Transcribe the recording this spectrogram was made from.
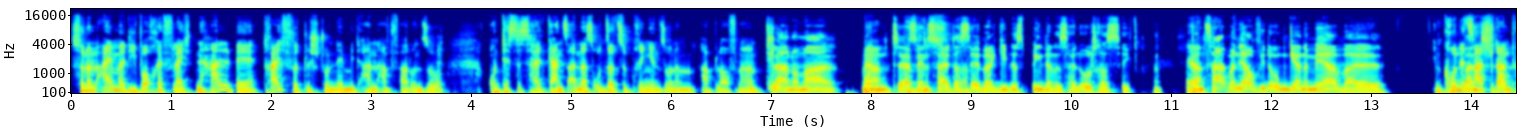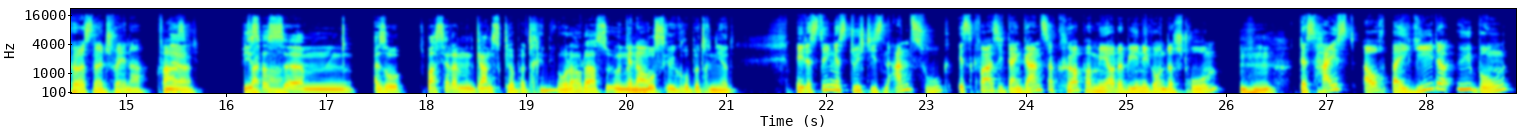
sondern einmal die Woche vielleicht eine halbe, dreiviertel Stunde mit An- Abfahrt und so. Und das ist halt ganz anders unterzubringen in so einem Ablauf, ne? Klar, normal. Ja, und äh, also wenn es halt dasselbe Ergebnis bringt, dann ist halt ultra sick. Ja. Dann zahlt man ja auch wiederum gerne mehr, weil. Im Grunde zahlst du da einen Sport- Personal Trainer, quasi. Ja. Wie ist das, ähm, also, du machst ja dann ein Ganzkörpertraining, oder? Oder hast du irgendeine Genau. Muskelgruppe trainiert? Nee, das Ding ist, durch diesen Anzug ist quasi dein ganzer Körper mehr oder weniger unter Strom. Mhm. Das heißt, auch bei jeder Übung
